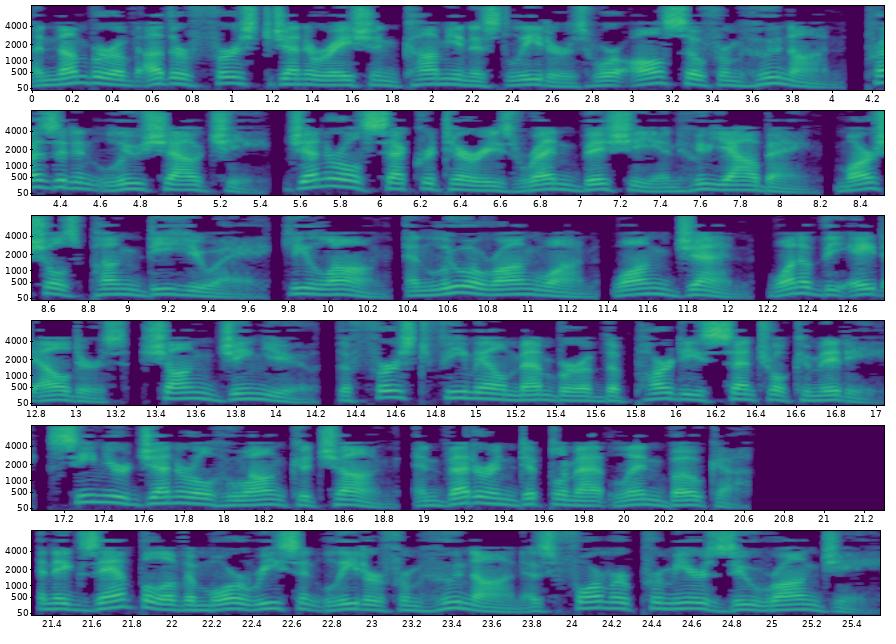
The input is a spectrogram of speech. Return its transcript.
a number of other first-generation communist leaders were also from Hunan, President Liu Shaoqi, General Secretaries Ren Bishi and Hu Yaobang, Marshals Peng Dehuai, He Long, and Luo Ronghuan, Wang Zhen, one of the Eight Elders, Xiang Jingyu, the first female member of the party's Central Committee, Senior General Huang Kecheng, and veteran diplomat Lin Boca. An example of a more recent leader from Hunan is former Premier Zhu Rongji.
